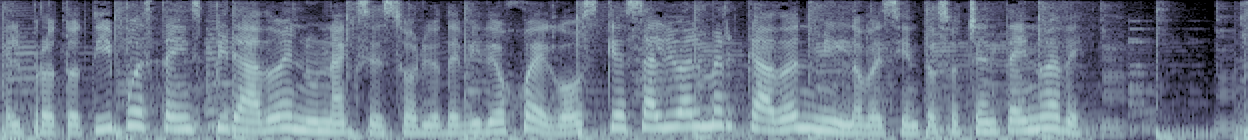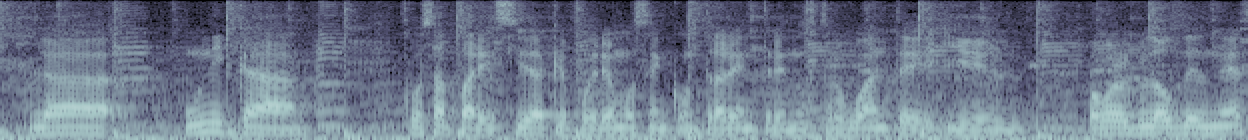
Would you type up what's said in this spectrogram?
El prototipo está inspirado en un accesorio de videojuegos que salió al mercado en 1989. La única cosa parecida que podríamos encontrar entre nuestro guante y el Power Glove del NES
